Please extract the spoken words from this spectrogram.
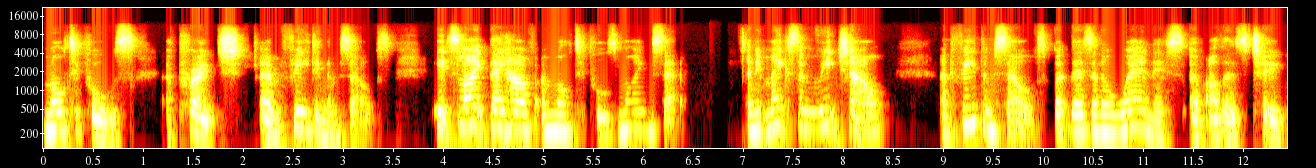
multiples approach um, feeding themselves. It's like they have a multiples mindset and it makes them reach out and feed themselves, but there's an awareness of others too.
